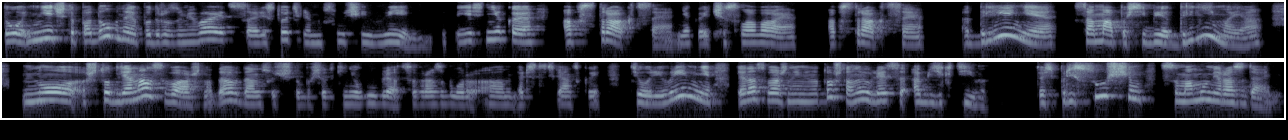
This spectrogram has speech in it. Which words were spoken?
то нечто подобное подразумевается Аристотелем в случае времени. Это есть некая абстракция, некая числовая абстракция дления, сама по себе длимая, но что для нас важно, да, в данном случае, чтобы все-таки не углубляться в разбор э, аристотелианской теории времени, для нас важно именно то, что оно является объективным, то есть присущим самому мирозданию.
